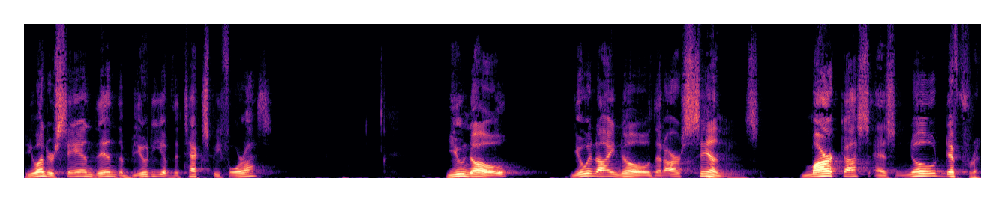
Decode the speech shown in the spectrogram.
Do you understand then the beauty of the text before us? You know, you and I know that our sins mark us as no different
